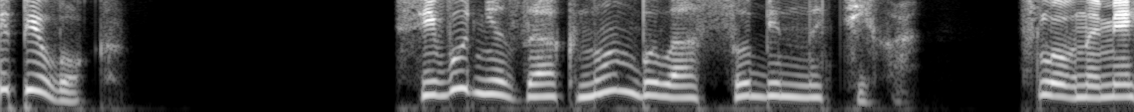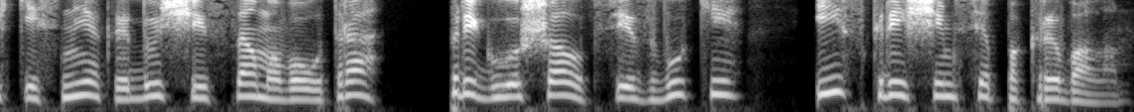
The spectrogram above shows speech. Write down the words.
Эпилог. Сегодня за окном было особенно тихо. Словно мягкий снег, идущий с самого утра, приглушал все звуки искрящимся покрывалом.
